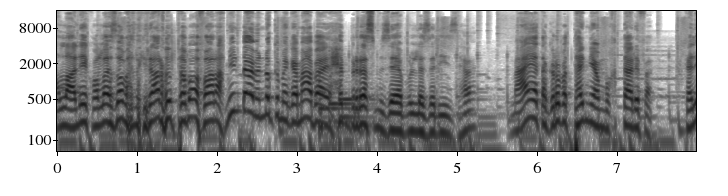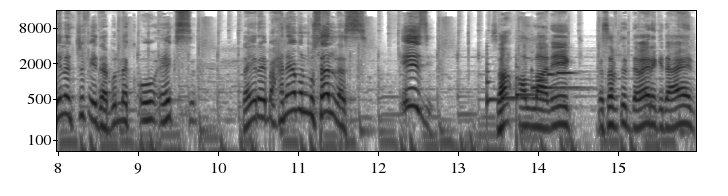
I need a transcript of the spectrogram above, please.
الله عليك والله ظبط يا جدعان والطبق فرح. مين بقى منكم يا جماعة بقى يحب الرسم زي ابو اللذاذيز ها؟ معايا تجربة تانية مختلفة. خلينا نشوف إيه ده. بيقول لك O X دايره يبقى هنعمل مثلث. easy صح؟ الله عليك. كسفت الدوائر يا جدعان.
